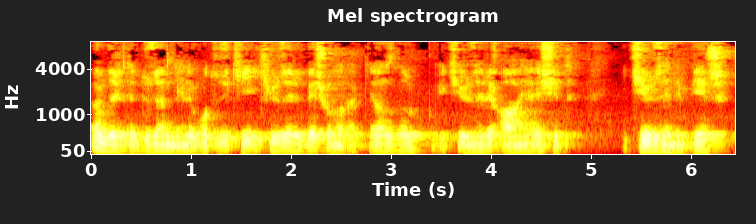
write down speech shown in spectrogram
Öncelikle düzenleyelim. 32'yi 2 üzeri 5 olarak yazdım. Bu 2 üzeri a'ya eşit. 2 üzeri 1.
